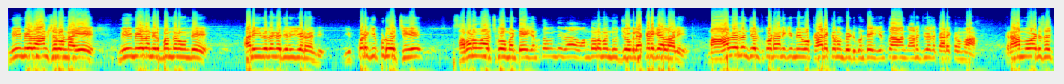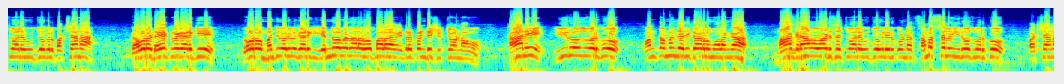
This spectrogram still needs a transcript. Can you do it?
మీ మీద ఆంక్షలు ఉన్నాయి మీ మీద నిర్బంధం ఉంది అని ఈ విధంగా తెలియజేయడం అయింది. ఇప్పటికిప్పుడు వచ్చి సభను మార్చుకోమంటే ఎంతమంది వందల మంది ఉద్యోగులు ఎక్కడికి వెళ్ళాలి? మా ఆవేదన తెలుసుకోవడానికి మేము కార్యక్రమం పెట్టుకుంటే ఇంత అణచివేత కార్యక్రమమా? గ్రామవార్డు సచివాలయ ఉద్యోగుల పక్షాన గౌరవ డైరెక్టర్ గారికి గౌరవ మంత్రివర్యుల గారికి ఎన్నో విధాల రూపాల రిప్రజెంటేషన్ ఇచ్చి ఉన్నాము. కానీ ఈ రోజు వరకు కొంతమంది అధికారుల మూలంగా మా గ్రామ వార్డు సచివాలయ ఉద్యోగులు ఎదుర్కొన్న సమస్యలు ఈ రోజు వరకు పక్షాన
